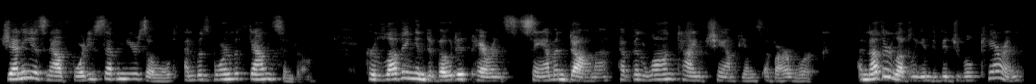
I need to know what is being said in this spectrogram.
Jenny is now 47 years old and was born with Down syndrome. Her loving and devoted parents, Sam and Donna, have been longtime champions of our work. Another lovely individual, Karen,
